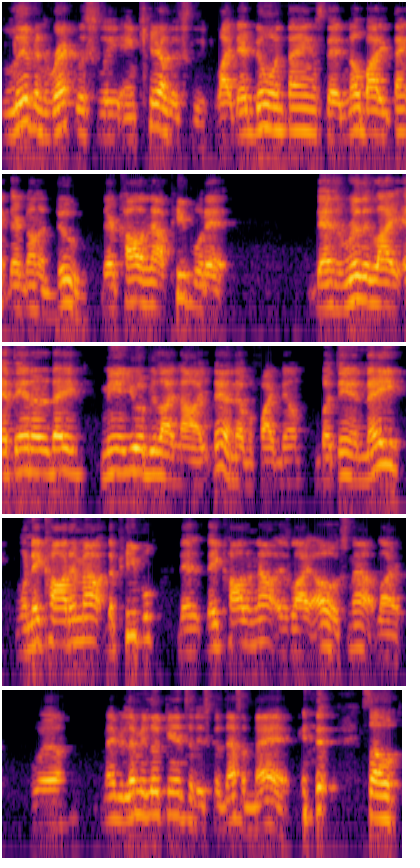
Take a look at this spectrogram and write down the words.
living recklessly and carelessly. Like they're doing things that nobody think they're gonna do. They're calling out people that that's really like at the end of the day, me and you would be like, nah, they'll never fight them. But then they, when they call them out, the people that they calling out is like, oh snap, like, well, maybe let me look into this because that's a bag. so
